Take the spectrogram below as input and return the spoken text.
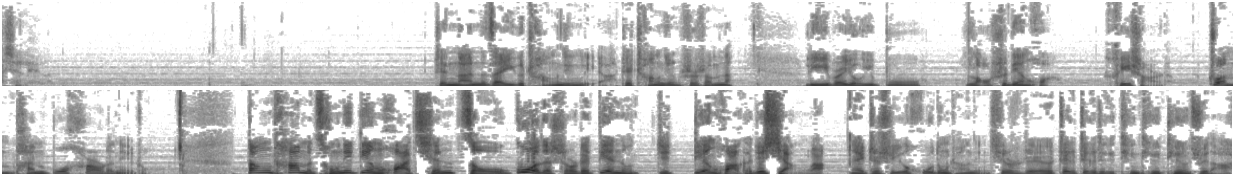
下来了。这男的在一个场景里啊，这场景是什么呢？里边有一部老式电话，黑色的，转盘拨号的那种。当他们从那电话前走过的时候，这电这电话可就响了。哎，这是一个互动场景。其实这这个这个这个挺挺挺有趣的啊，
